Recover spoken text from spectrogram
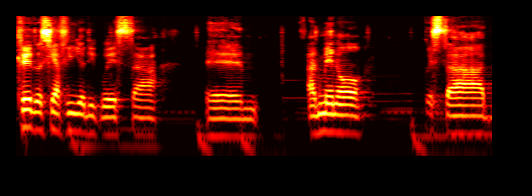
credo sia figlio di questa eh, almeno questa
